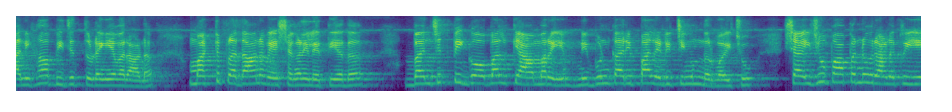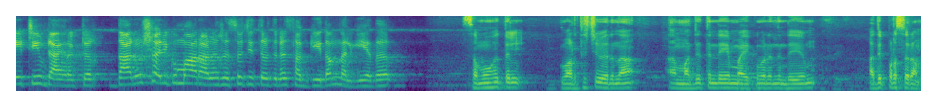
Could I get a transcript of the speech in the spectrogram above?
അനിഹ ബിജിത് തുടങ്ങിയവരാണ് മറ്റ് പ്രധാന വേഷങ്ങളിൽ എത്തിയത് ബഞ്ചിത് പി. ഗോപാൽ ക്യാമറയും നിപുൺ കരിപ്പാൽ എഡിറ്റിംഗും നിർവഹിച്ചു. ഷൈജു പാപ്പന്നൂരാണ് ക്രിയേറ്റീവ് ഡയറക്ടർ. ധനുഷ് ഹരികുമാറാണ് ഹ്രസ്വ ചിത്രത്തിന് സംഗീതം നൽകിയത്. സമൂഹത്തിൽ വർദ്ധിച്ചു വരുന്ന മദ്യത്തിന്റെയും മയക്കുമരുന്നിന്റെയും അതിപ്രസരം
